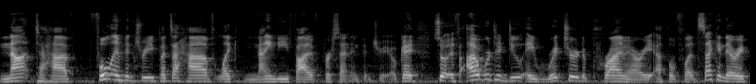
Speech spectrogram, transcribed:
not to have full infantry but to have like 95 percent infantry okay? So if I were to do a Richard primary Ethelflaed secondary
